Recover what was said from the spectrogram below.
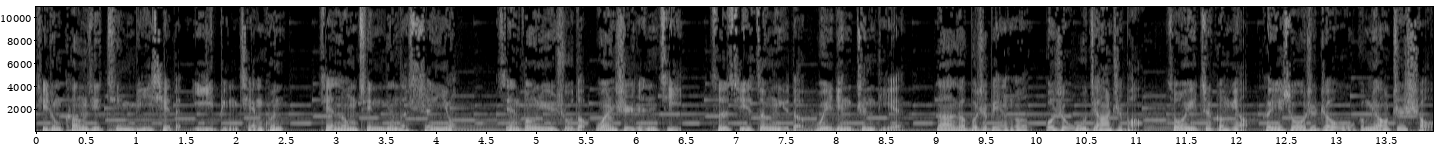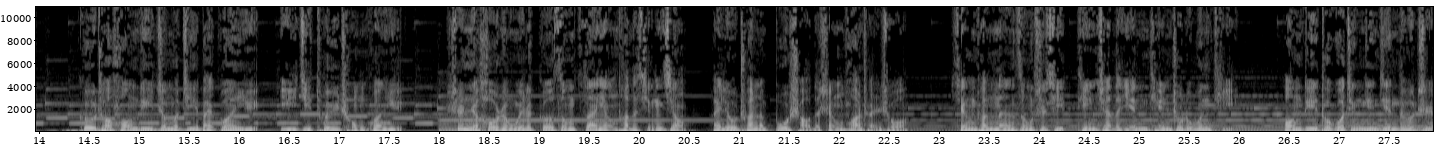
其中康熙亲笔写的“一柄乾坤”，乾隆钦定的“神勇”，咸丰御书的“万世人吉”，慈禧赠予的“威灵镇谍”，那个不是匾额，不是无价之宝，所以这个庙可以说是这五个庙之首。各朝皇帝这么祭拜关羽，以及推崇关羽，甚至后人为了歌颂赞扬他的形象，还流传了不少的神话传说。相传南宋时期，天下的盐田出了问题，皇帝透过青天剑得知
